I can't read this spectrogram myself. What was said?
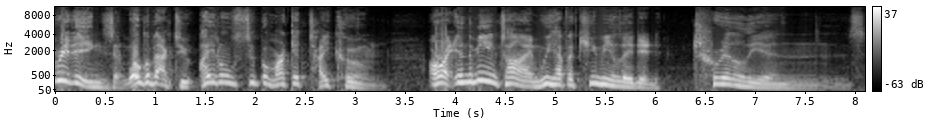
Greetings and welcome back to Idle Supermarket Tycoon. Alright, in the meantime, we have accumulated trillions.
